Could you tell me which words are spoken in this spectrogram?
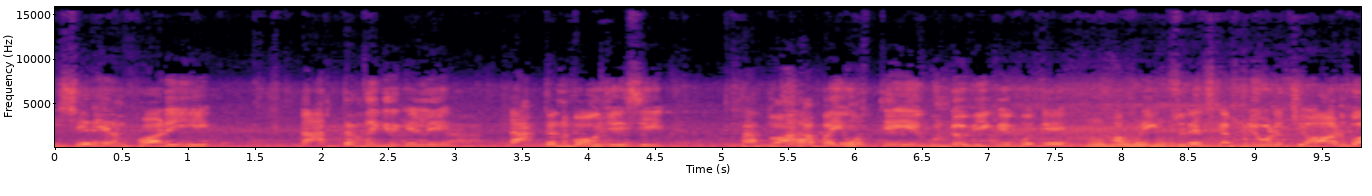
ఈ శరీరం పాడయ్యి డాక్టర్ దగ్గరికి వెళ్ళి డాక్టర్ని బాగు చేసి తద్వారా భయం వస్తే ఏ గుండె వీక్ అయిపోతే అప్పుడు ఇన్సూరెన్స్ కంపెనీ వాడు వచ్చి ఆడు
